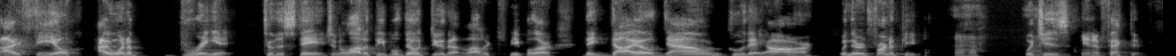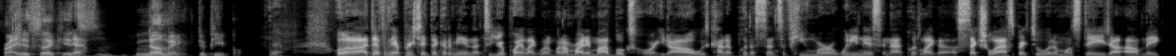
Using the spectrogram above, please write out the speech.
I feel I want to bring it to the stage, and a lot of people don't do that. A lot of people are they dial down who they are when they're in front of people, mm-hmm. which is ineffective, right? It's like it's yeah. numbing to people. Well, I definitely appreciate that. Cause I mean, uh, to your point, like when, when I'm writing my books, or you know, I always kind of put a sense of humor or wittiness, and I put like a, a sexual aspect to it. I'm on stage, I'll, I'll, make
